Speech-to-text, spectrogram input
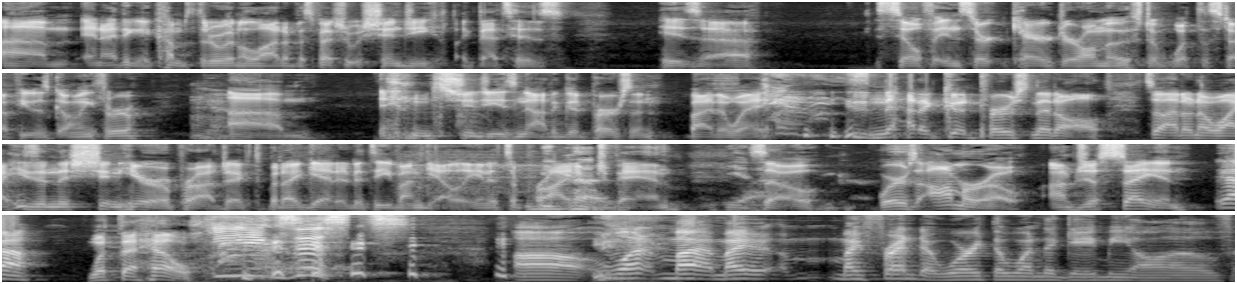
Um, and I think it comes through in a lot of, especially with Shinji, like that's his his uh, self-insert character almost of what the stuff he was going through. Um, and Shinji is not a good person, by the way. he's not a good person at all. So I don't know why he's in this Shin Hero project, but I get it. It's Evangelion. It's a pride of Japan. yeah, so where's Amuro? I'm just saying. Yeah. What the hell? he exists. uh, one my my my friend at work, the one that gave me all of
